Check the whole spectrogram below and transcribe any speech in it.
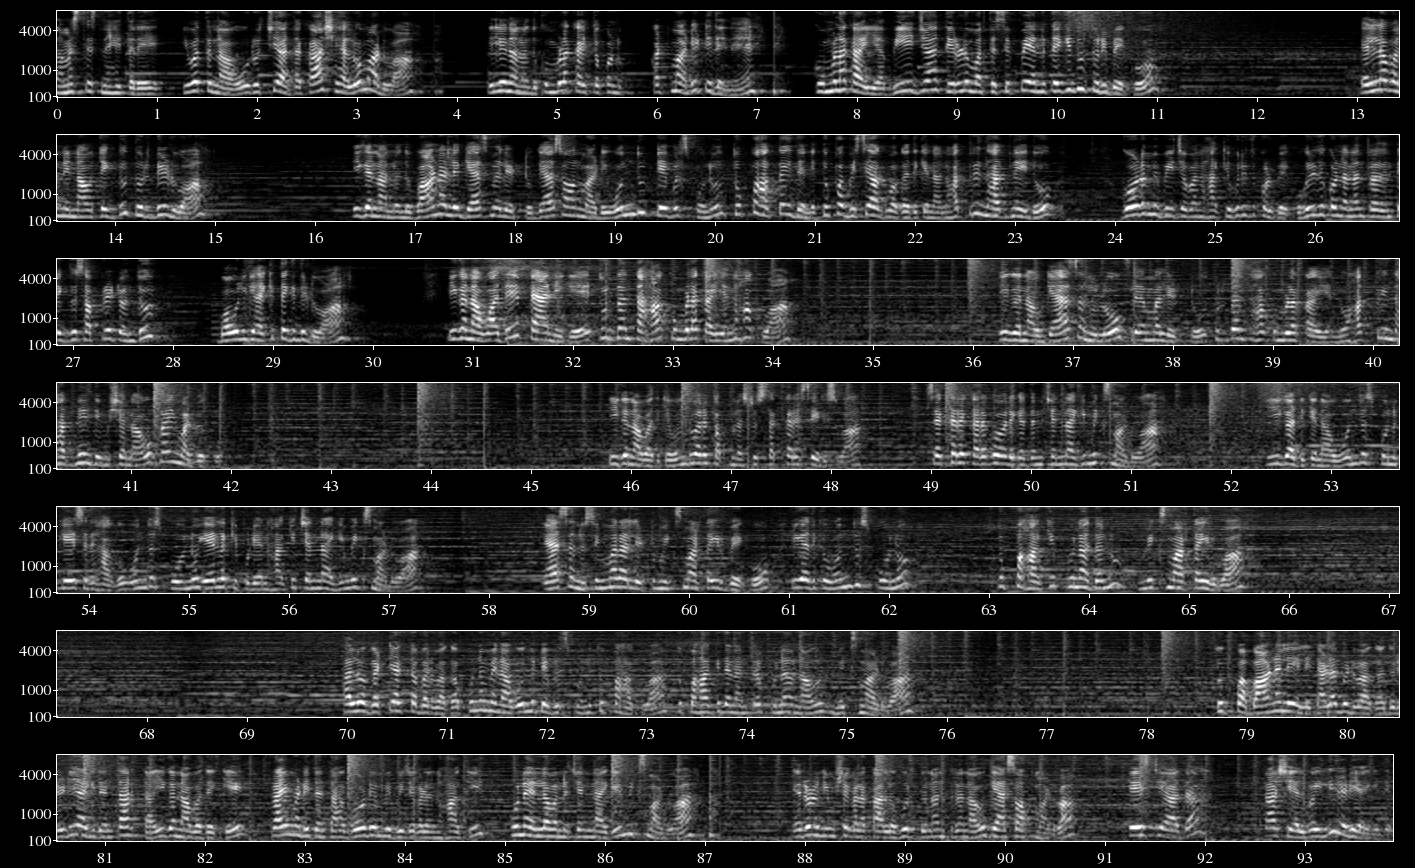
ನಮಸ್ತೆ ಸ್ನೇಹಿತರೆ, ಇವತ್ತು ನಾವು ರುಚಿಯಾದ ಕಾಶಿ ಹಲ್ವ ಮಾಡುವ. ಇಲ್ಲಿ ನಾನೊಂದು ಕುಂಬಳಕಾಯಿ ತಗೊಂಡು ಕಟ್ ಮಾಡಿ ಇಟ್ಟಿದ್ದೇನೆ. ಕುಂಬಳಕಾಯಿಯ ಬೀಜ, ತಿರುಳು ಮತ್ತು ಸಿಪ್ಪೆಯನ್ನು ತೆಗೆದು ತುರಿಬೇಕು. ಎಲ್ಲವನ್ನು ನಾವು ತೆಗೆದು ತುರಿದಿಡುವ. ಈಗ ನಾನೊಂದು ಬಾಣಲೆ ಗ್ಯಾಸ್ ಮೇಲೆ ಇಟ್ಟು ಗ್ಯಾಸ್ ಆನ್ ಮಾಡಿ ಒಂದು ಟೇಬಲ್ ಸ್ಪೂನು ತುಪ್ಪ ಹಾಕ್ತಾ ಇದ್ದೇನೆ. ತುಪ್ಪ ಬಿಸಿ ಆಗುವಾಗ ಅದಕ್ಕೆ ನಾನು ಹತ್ತರಿಂದ ಹದಿನೈದು ಗೋಡಂಬಿ ಬೀಜವನ್ನು ಹಾಕಿ ಹುರಿದುಕೊಳ್ಬೇಕು. ಹುರಿದುಕೊಂಡ ನಂತರ ಅದನ್ನು ತೆಗೆದು ಸಪ್ರೇಟ್ ಒಂದು ಬೌಲಿಗೆ ಹಾಕಿ ತೆಗೆದಿಡುವ. ಈಗ ನಾವು ಅದೇ ಪ್ಯಾನಿಗೆ ತುರಿದಂತಹ ಕುಂಬಳಕಾಯಿಯನ್ನು ಹಾಕುವ. ಈಗ ನಾವು ಗ್ಯಾಸನ್ನು ಲೋ ಫ್ಲೇಮಲ್ಲಿಟ್ಟು ತುರಿದಂತಹ ಕುಂಬಳಕಾಯಿಯನ್ನು ಹತ್ತರಿಂದ ಹದಿನೈದು ನಿಮಿಷ ನಾವು ಫ್ರೈ ಮಾಡಬೇಕು. ಈಗ ನಾವು ಅದಕ್ಕೆ ಒಂದೂವರೆ ಕಪ್ನಷ್ಟು ಸಕ್ಕರೆ ಸೇರಿಸುವ. ಸಕ್ಕರೆ ಕರಗುವವರೆಗೆ ಅದನ್ನು ಚೆನ್ನಾಗಿ ಮಿಕ್ಸ್ ಮಾಡುವ. ಈಗ ಅದಕ್ಕೆ ನಾವು ಒಂದು ಸ್ಪೂನು ಕೇಸರಿ ಹಾಗೂ ಒಂದು ಸ್ಪೂನು ಏಲಕ್ಕಿ ಪುಡಿಯನ್ನು ಹಾಕಿ ಚೆನ್ನಾಗಿ ಮಿಕ್ಸ್ ಮಾಡುವ. ಗ್ಯಾಸನ್ನು ಸಿಮ್ಮರಲ್ಲಿಟ್ಟು ಮಿಕ್ಸ್ ಮಾಡ್ತಾ ಇರಬೇಕು. ಈಗ ಅದಕ್ಕೆ ಒಂದು ಸ್ಪೂನು ತುಪ್ಪ ಹಾಕಿ ಪುನಃ ಅದನ್ನು ಮಿಕ್ಸ್ ಮಾಡ್ತಾ ಇರುವ. ಹಲ್ವ ಗಟ್ಟಿ ಆಗ್ತಾ ಬರುವಾಗ ಪುನೊಮ್ಮೆ ನಾವು ಒಂದು ಟೇಬಲ್ ಸ್ಪೂನು ತುಪ್ಪ ಹಾಕುವ. ತುಪ್ಪ ಹಾಕಿದ ನಂತರ ಪುನಃ ನಾವು ಮಿಕ್ಸ್ ಮಾಡುವ. ತುಪ್ಪ ಬಾಣಲೆಯಲ್ಲಿ ತಳ ಬಿಡುವಾಗ ಅದು ರೆಡಿಯಾಗಿದೆ ಅಂತ ಅರ್ಥ. ಈಗ ನಾವು ಅದಕ್ಕೆ ಫ್ರೈ ಮಾಡಿದಂತಹ ಗೋಡಂಬಿ ಬೀಜಗಳನ್ನು ಹಾಕಿ ಪುನಃ ಎಲ್ಲವನ್ನು ಚೆನ್ನಾಗಿ ಮಿಕ್ಸ್ ಮಾಡುವ. ಎರಡು ನಿಮಿಷಗಳ ಕಾಲ ಹುರಿದು ನಂತರ ನಾವು ಗ್ಯಾಸ್ ಆಫ್ ಮಾಡುವ. ಟೇಸ್ಟಿಯಾದ ಕಾಶಿ ಹಲ್ವ ಇಲ್ಲಿ ರೆಡಿಯಾಗಿದೆ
